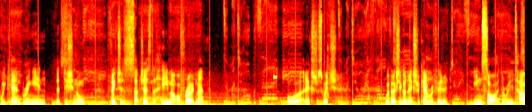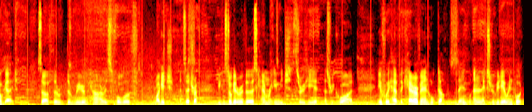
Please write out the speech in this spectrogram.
we can bring in additional Features such as the HEMA off-road map or an extra switch. We've actually got an extra camera fitted inside the rear tailgate. So if the, the rear of the car is full of luggage, etc., you can still get a reverse camera image through here as required. If we have the caravan hooked up then and an extra video input,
